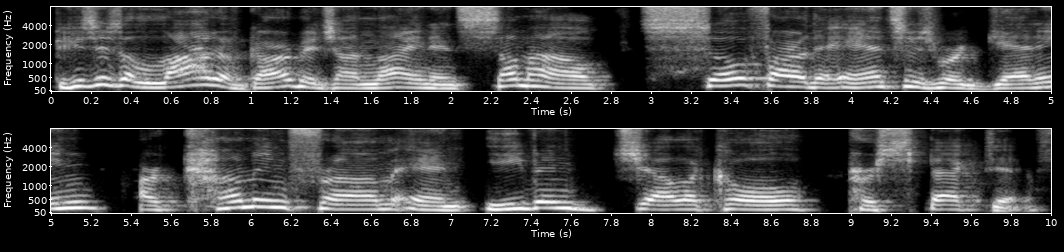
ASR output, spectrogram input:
because there's a lot of garbage online and somehow so far the answers we're getting are coming from an evangelical perspective.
